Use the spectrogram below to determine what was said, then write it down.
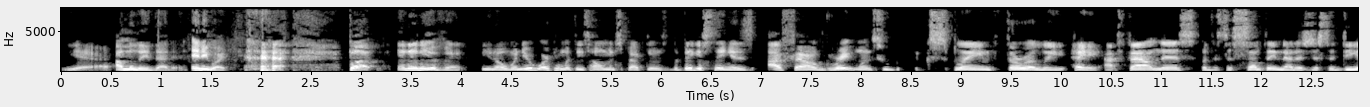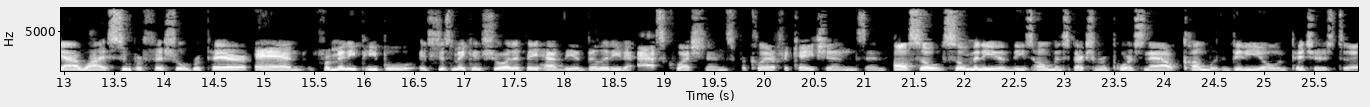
Yeah, I'm gonna leave that in. Anyway, but in any event, you know, when you're working with these home inspectors, the biggest thing is I've found great ones who explain thoroughly, hey, I found this, but this is something that is just a DIY superficial repair. And for many people, it's just making sure that they have the ability to ask questions for clarifications. And also, so many of these home inspection reports now come with video and pictures to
